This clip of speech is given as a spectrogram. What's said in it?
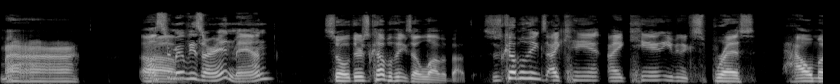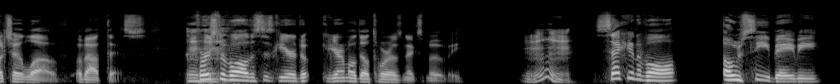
Mah. Monster Um, movies are in, man. So there's a couple things I love about this. There's a couple things I can't I can't even express how much I love about this. Mm-hmm. First of all, this is Guillermo Guillermo del Toro's next movie. Mm. Second of all, OC baby,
